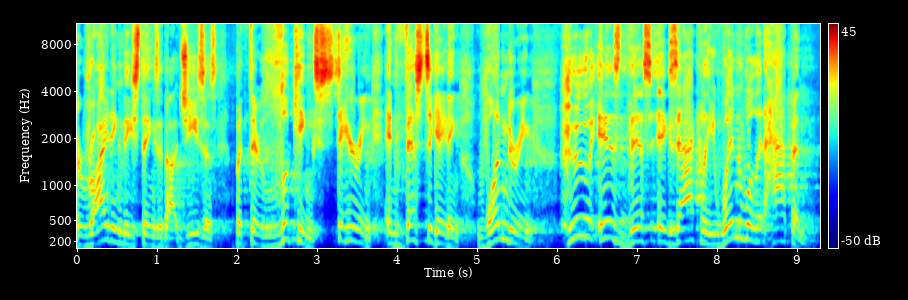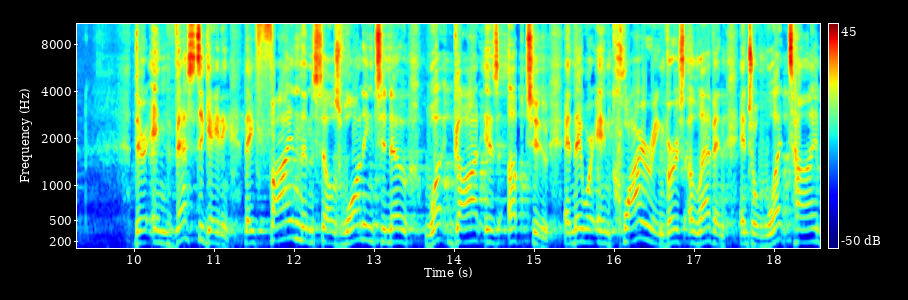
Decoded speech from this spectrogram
They're writing these things about Jesus, but they're looking, staring, investigating, wondering who is this exactly? When will it happen? They're investigating. They find themselves wanting to know what God is up to. And they were inquiring, verse 11, into what time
